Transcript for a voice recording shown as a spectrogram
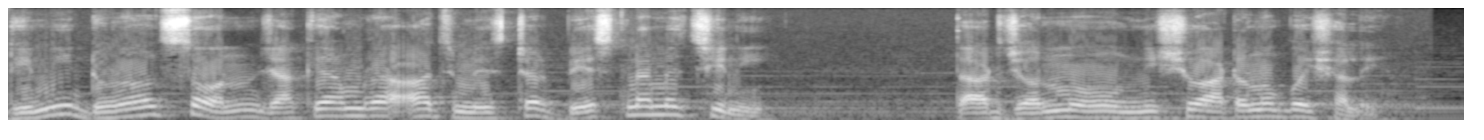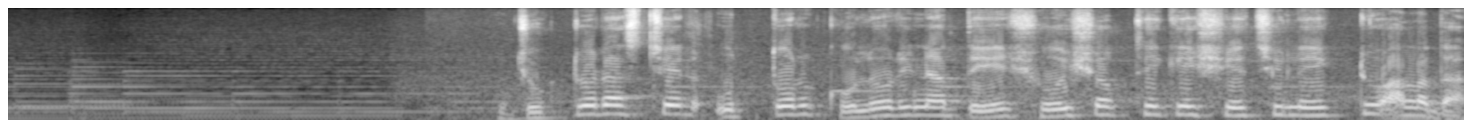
ডিমি ডোনাল্ডসন যাকে আমরা আজ মিস্টার বেস্ট নামে চিনি, তার জন্ম উনিশশো আটানব্বই সালে। যুক্তরাষ্ট্রের উত্তর কোলোরিনাতে শৈশব থেকে সে ছিল একটু আলাদা।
